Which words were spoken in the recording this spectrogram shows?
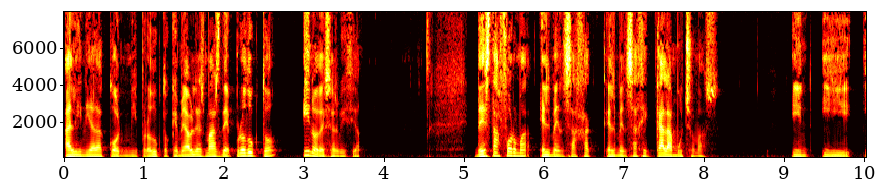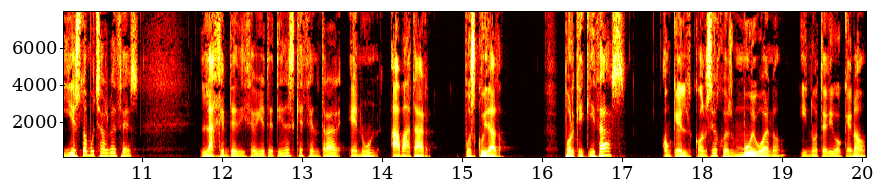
alineada con mi producto, que me hables más de producto y no de servicio. De esta forma, el mensaje, el mensaje cala mucho más. Y, y esto muchas veces la gente dice, oye, te tienes que centrar en un avatar. Pues cuidado, porque quizás, aunque el consejo es muy bueno, y no te digo que no,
